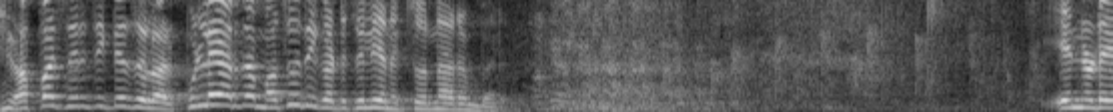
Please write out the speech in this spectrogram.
எங்கள் அப்பா சிரிச்சுக்கிட்டே சொல்லுவார் பிள்ளையார் தான் மசூதி கட்ட சொல்லி எனக்கு சொன்னாரும்பார் பாரு என்னுடைய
